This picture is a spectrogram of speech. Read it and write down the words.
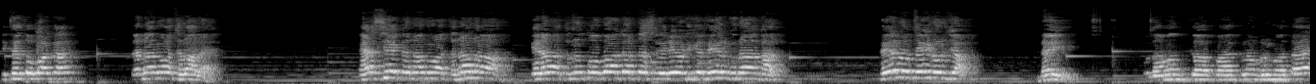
किथे तोबा कर कनानु हथ ला लै ऐसे कनानु हथ ना ला कि रात ਨੂੰ तोबा कर तो सवेरे उठ के फिर गुनाह कर। फिर उठे ही डुल जा। नहीं खुदावंत का पाकलम फरमाता है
